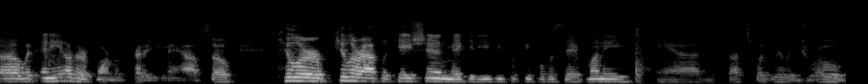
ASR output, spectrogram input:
uh, with any other form of credit you may have. So, killer killer application, make it easy for people to save money, and that's what really drove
